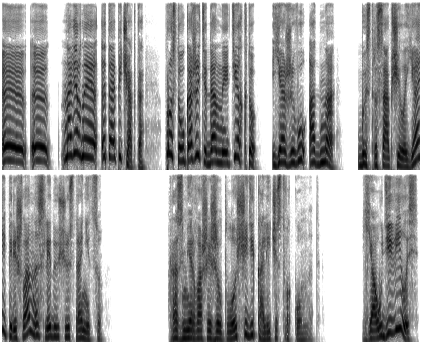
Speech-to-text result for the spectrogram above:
«Э, э, наверное, это опечатка. Просто укажите данные тех, кто...» «Я живу одна», — быстро сообщила я и перешла на следующую страницу. «Размер вашей жилплощади, количество комнат». Я удивилась.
